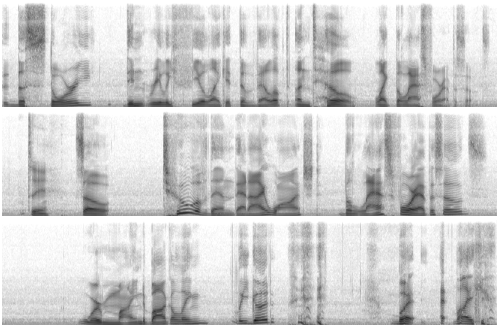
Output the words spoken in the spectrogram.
the story didn't really feel like it developed until like the last four episodes. See, So, two of them that I watched, the last four episodes were mind-bogglingly good. but like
